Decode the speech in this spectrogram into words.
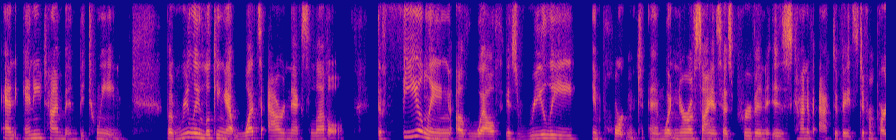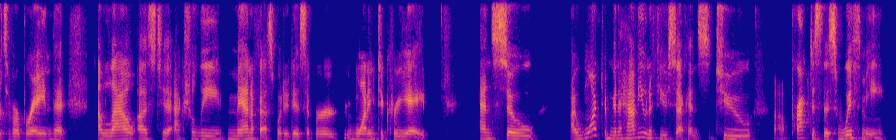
and any time in between. But really looking at what's our next level. The feeling of wealth is really important. And what neuroscience has proven is kind of activates different parts of our brain that allow us to actually manifest what it is that we're wanting to create. And so I want, I'm going to have you in a few seconds to uh, practice this with me.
